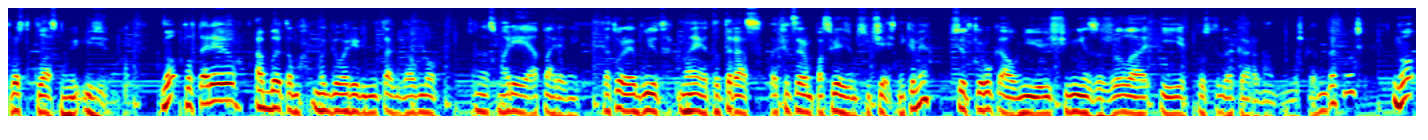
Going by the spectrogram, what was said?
просто классную изюминку. Но, повторяю, об этом мы говорили не так давно с Марией Опариной, которая будет на этот раз офицером по связям с участниками. Все-таки рука у нее еще не зажила, и после Дакара надо немножко отдохнуть. Но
